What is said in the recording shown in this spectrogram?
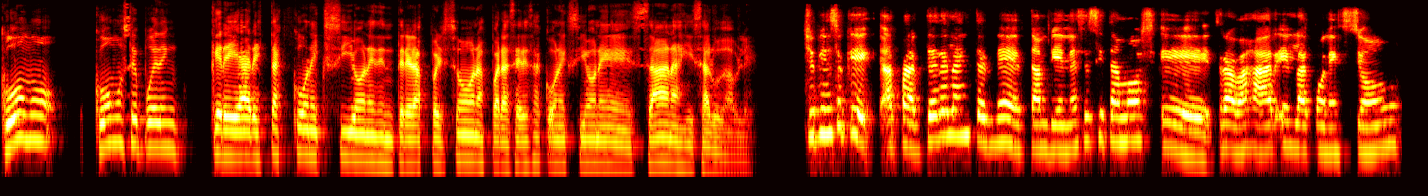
¿cómo, cómo se pueden crear estas conexiones entre las personas para hacer esas conexiones sanas y saludables? Yo pienso que aparte de la internet, también necesitamos eh, trabajar en la conexión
